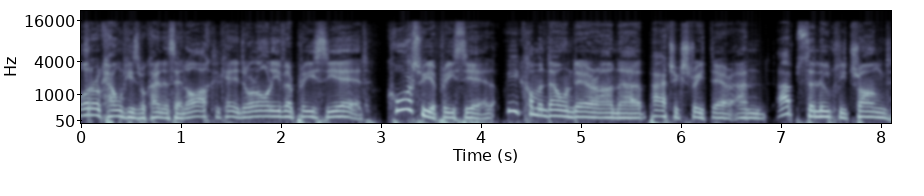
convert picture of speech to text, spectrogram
Other counties were kind of saying, "Oh, Kilkenny, they don't even appreciate it." Of course, we appreciate it. We coming down there on uh, Patrick Street there and absolutely thronged,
